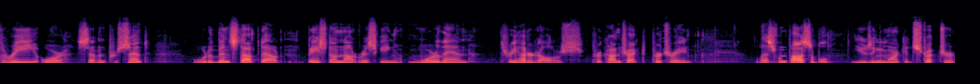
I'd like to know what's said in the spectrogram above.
three or 7% would have been stopped out based on not risking more than $300 per contract per trade, less when possible, using market structure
